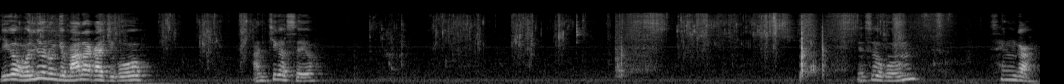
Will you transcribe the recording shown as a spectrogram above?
이거 올려놓은 게 많아가지고 안 찍었어요. 소금 생강.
